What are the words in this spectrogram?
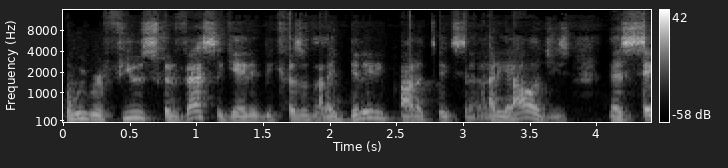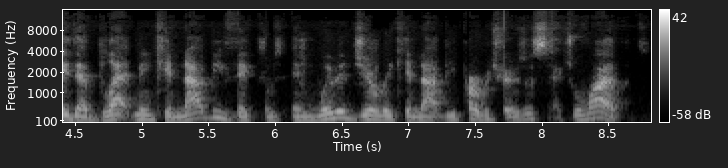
and we refuse to investigate it because of the identity politics and ideologies that say that black men cannot be victims and women generally cannot be perpetrators of sexual violence.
